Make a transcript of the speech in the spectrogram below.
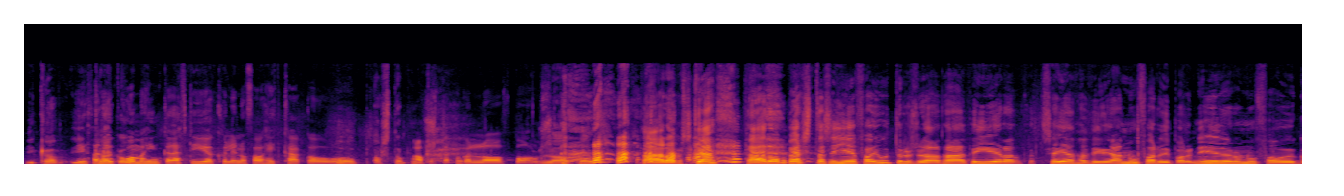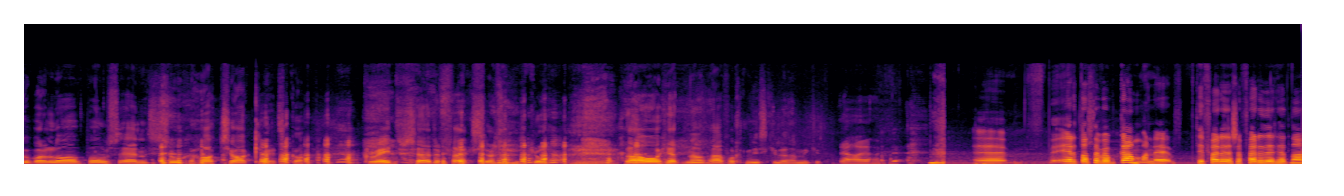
Í, kaf, í, í þannig að koma hingað eftir jökulinn og fá heitt kakó og, og ástafnpunga, love balls, love balls. það er að skemmt, það er að besta sem ég fæ út úr þessu það er þegar ég er að segja það þegar já nú farið þið bara niður og nú fáum við ykkur bara love balls en svo hot chocolate sko. Great satisfaction sko. þá hérna það er fólk miskilur það mikið. Já, já, er þetta alltaf jafn gaman? Er, þið færið þessar ferðir hérna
